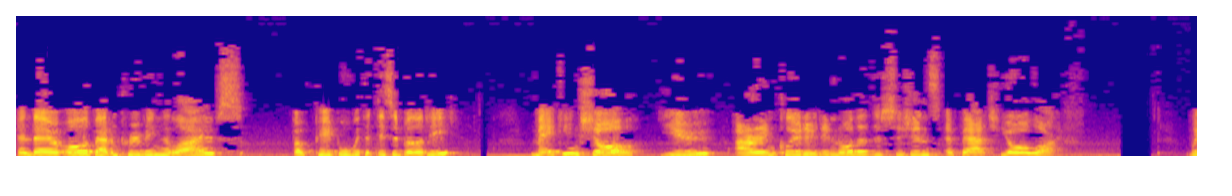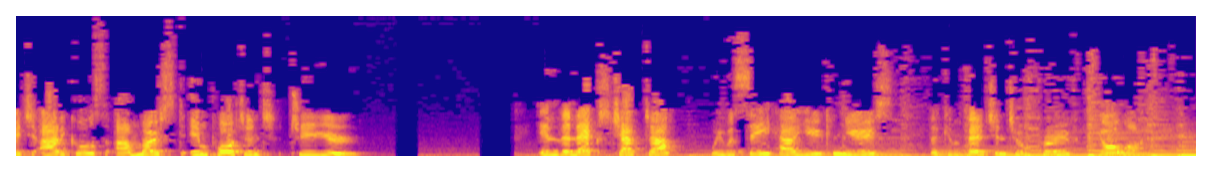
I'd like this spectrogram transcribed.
and they are all about improving the lives of people with a disability, making sure you are included in all the decisions about your life. Which articles are most important to you? In the next chapter, we will see how you can use the convention to improve your life.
